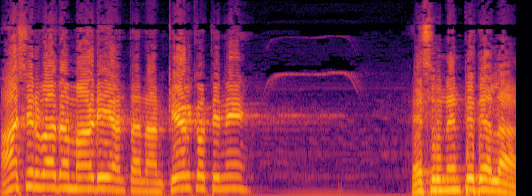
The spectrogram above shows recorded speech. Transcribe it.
ಆಶೀರ್ವಾದ ಮಾಡಿ ಅಂತ ನಾನು ಕೇಳ್ಕೊತೀನಿ. ಹೆಸರು ನೆನಪಿದೆಯಲ್ಲ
